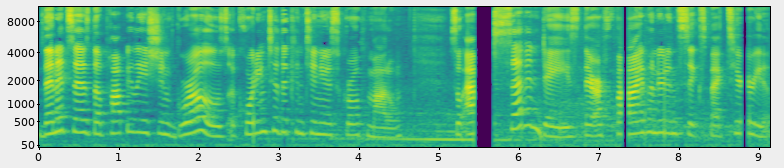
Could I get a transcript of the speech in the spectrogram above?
Then it says the population grows according to the continuous growth model. So after seven days, there are 506 bacteria.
